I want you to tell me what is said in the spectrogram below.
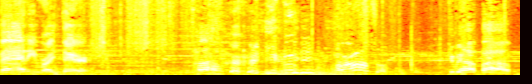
fatty right there. Tyler, you are awesome. Give me a high five.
